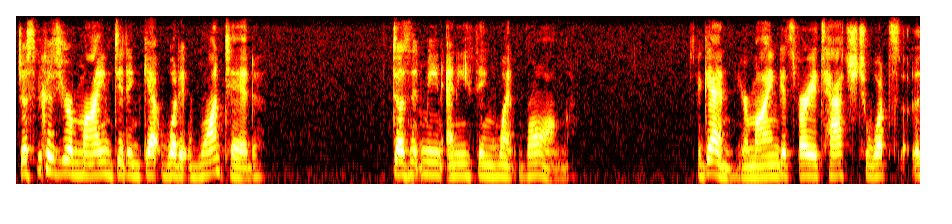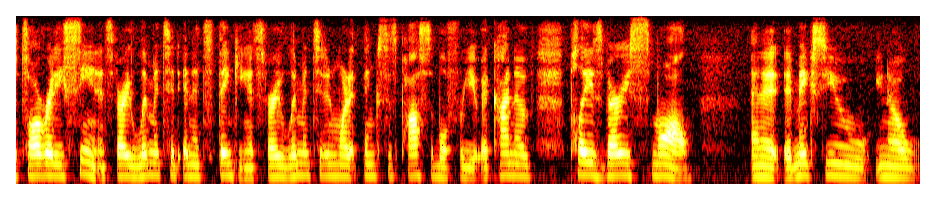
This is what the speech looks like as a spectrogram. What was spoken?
Just because your mind didn't get what it wanted doesn't mean anything went wrong again, your mind gets very attached to what's it's already seen. It's very limited in its thinking. It's very limited in what it thinks is possible for you. It kind of plays very small and it, it makes you, you know,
